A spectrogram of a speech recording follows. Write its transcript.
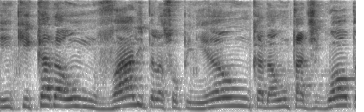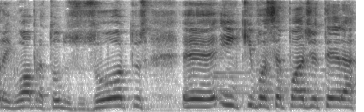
em que cada um vale pela sua opinião, cada um tá de igual para igual para todos os outros, eh, em que você pode ter a,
